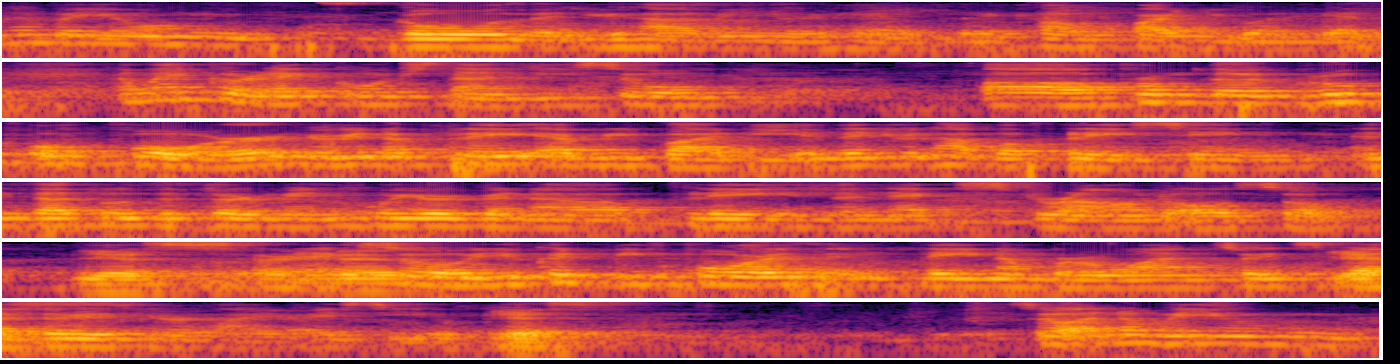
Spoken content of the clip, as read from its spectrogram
ano ba yung goal that you have in your head? Like, how far do you want to get? Am I correct, Coach Sandy? So, uh, from the group of four, you're gonna play everybody, and then you'll have a placing, and that will determine who you're gonna play in the next round also. Yes. Correct? Then- So, you could be fourth and play number one, so it's Yes. better if you're higher. I see, okay. Yes. So ano ba yung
